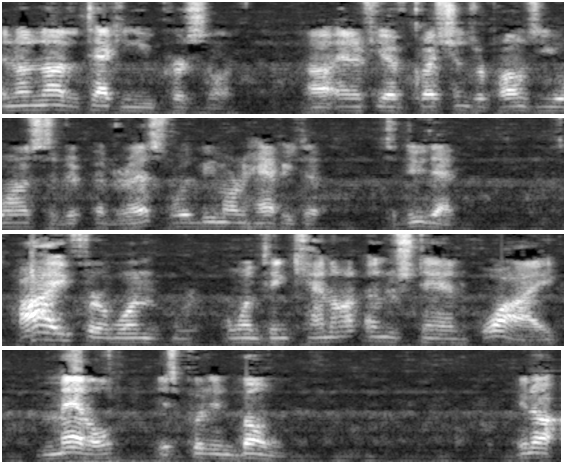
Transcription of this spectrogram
and I'm not attacking you personally. Uh, and if you have questions or problems you want us to d- address, we'd be more than happy to to do that. I, for one one thing, cannot understand why metal is put in bone. You know,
